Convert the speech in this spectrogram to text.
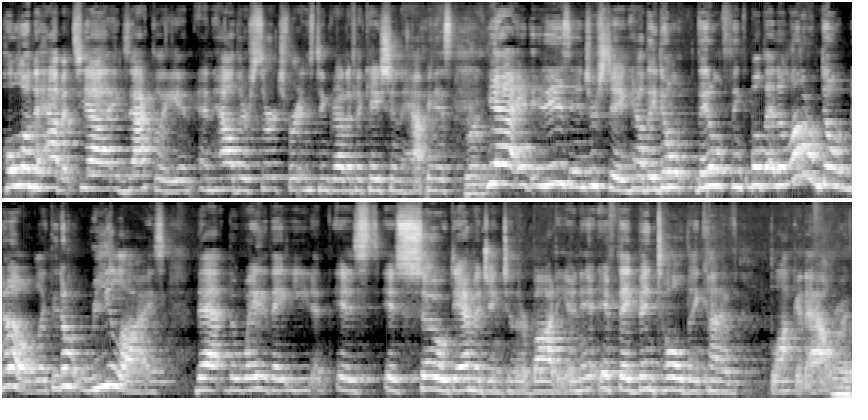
hold on to habits. Yeah, exactly. And, and how their search for instant gratification and happiness. Right. Yeah, it, it is interesting how they don't, they don't think, well, and a lot of them don't know, like they don't realize that the way that they eat is, is so damaging to their body. And if they've been told, they kind of block it out. Right.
